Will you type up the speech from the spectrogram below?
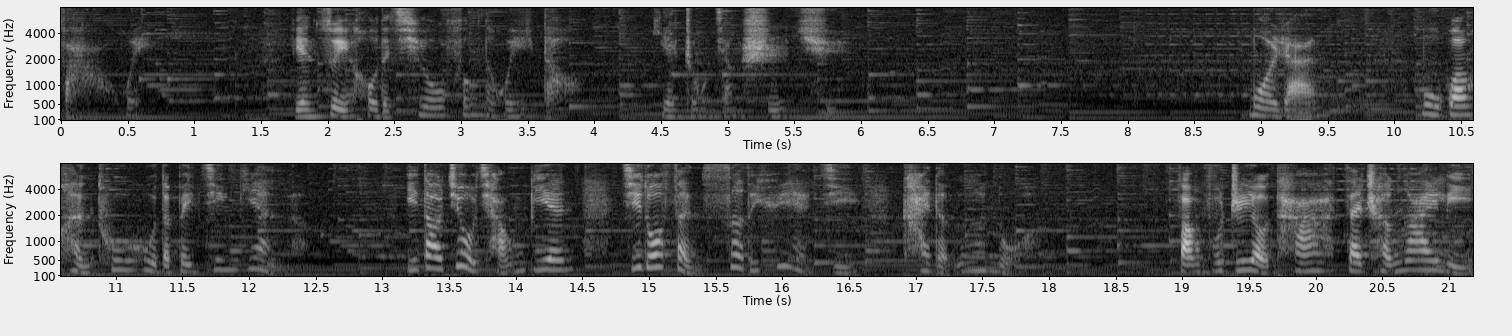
乏味，连最后的秋风的味道，也终将失去。蓦然，目光很突兀地被惊艳了。一道旧墙边，几朵粉色的月季开得婀娜，仿佛只有它在尘埃里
